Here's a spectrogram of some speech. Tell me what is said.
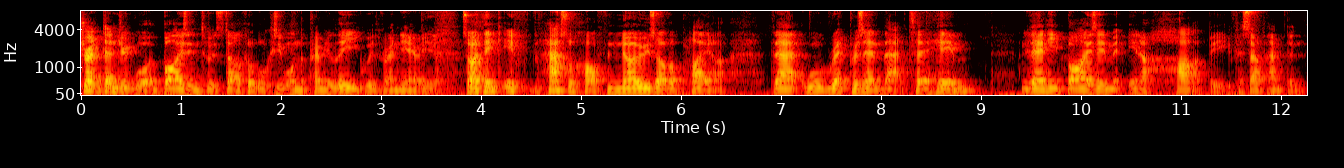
Dr- Dan Drinkwater buys into his style of football because he won the Premier League with Ranieri. So I think if Hasselhoff knows of a player that will represent that to him, then he buys him in a heartbeat for Southampton.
